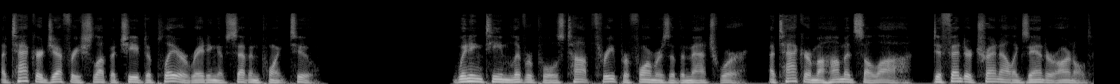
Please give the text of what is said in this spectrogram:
Attacker Jeffrey Schlupp achieved a player rating of 7.2. Winning team Liverpool's top three performers of the match were attacker Mohamed Salah, defender Trent Alexander Arnold,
